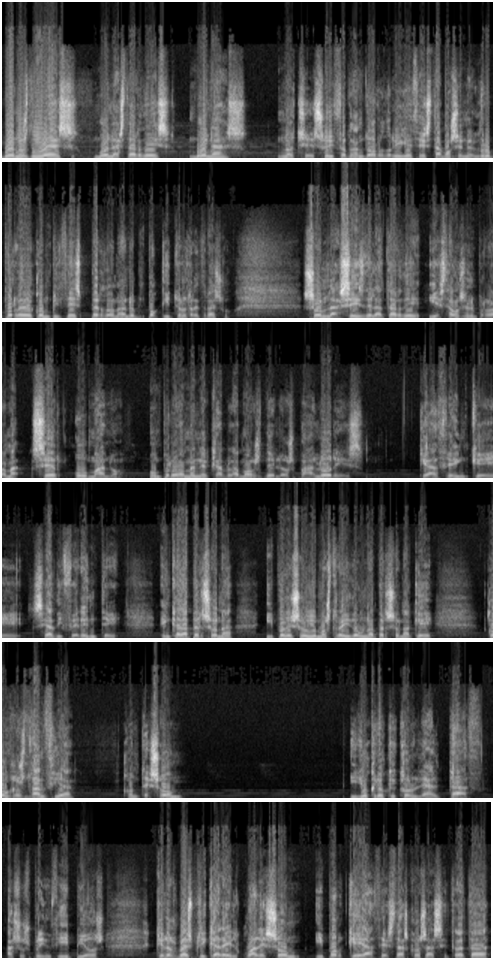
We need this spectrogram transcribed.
Buenos días, buenas tardes, buenas noches. Soy Fernando Rodríguez, estamos en el grupo Radio Cómplices, perdonad un poquito el retraso. Son las 6 de la tarde y estamos en el programa Ser Humano, un programa en el que hablamos de los valores que hacen que sea diferente en cada persona y por eso hoy hemos traído a una persona que con constancia, con tesón y yo creo que con lealtad a sus principios, que nos va a explicar él cuáles son y por qué hace estas cosas. Se trata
